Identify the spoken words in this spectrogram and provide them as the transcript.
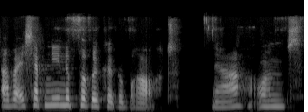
aber ich habe nie eine Perücke gebraucht. Ja, und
